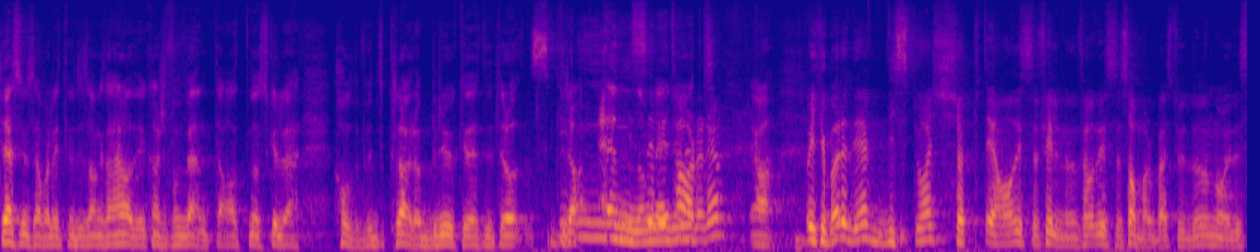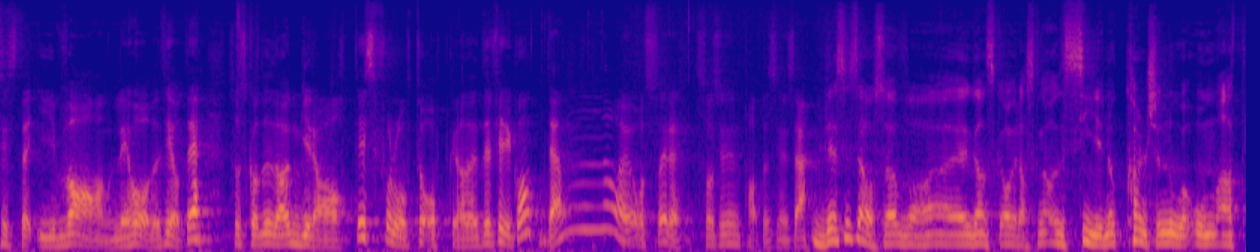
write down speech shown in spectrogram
Det syns jeg var litt interessant. Her hadde vi kanskje forventa at nå skulle Hollywood klare å bruke dette til å dra enda mer ut. Ja. Og ikke bare det, hvis du har kjøpt en av disse filmene fra disse samarbeidsstudiene nå i det siste i vanlig HD 1080, så skal du da gratis få lov til å oppgradere til 4K. Den var jo også rett så sympatisk, syns jeg. Det syns jeg også var ganske overraskende. Og det sier nok kanskje noe om at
